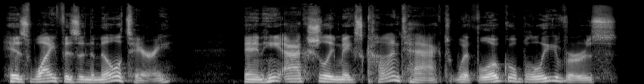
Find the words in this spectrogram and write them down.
his wife is in the military and he actually makes contact with local believers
